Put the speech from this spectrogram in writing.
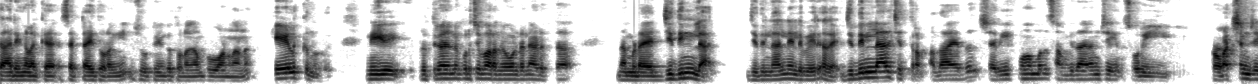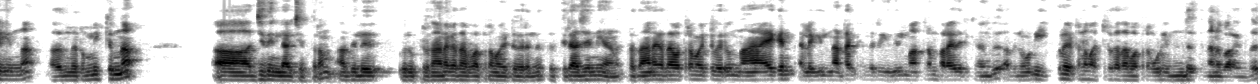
കാര്യങ്ങളൊക്കെ സെറ്റായി തുടങ്ങി. ഷൂട്ടിംഗ് ഒക്കെ തുടങ്ങാൻ പോവാണെന്നാണ് കേൾക്കുന്നത്. ഇനി പൃഥ്വിരാജിനെ കുറിച്ച് പറഞ്ഞുകൊണ്ട് തന്നെ അടുത്ത നമ്മുടെ ജിതിൻ ലാൽ. ജിതിൻ എന്റെ പേര് അതെ ജിതിൻ ലാൽ ചിത്രം. അതായത് ഷരീഫ് മുഹമ്മദ് സംവിധാനം ചെയ്യുന്ന സോറി പ്രൊഡക്ഷൻ ചെയ്യുന്ന അത് നിർമ്മിക്കുന്ന ജിതിൻലാൽ ജിതിൻ ലാൽ ചിത്രം. അതിൽ ഒരു പ്രധാന കഥാപാത്രമായിട്ട് വരുന്നത് പൃഥ്വിരാജനെയാണ് പ്രധാന കഥാപാത്രമായിട്ട് വരും നായകൻ അല്ലെങ്കിൽ നടൻ എന്ന രീതിയിൽ മാത്രം പറയാതിരിക്കുന്നത് അതിനോട് ഈക്വൽ ആയിട്ടുള്ള മറ്റൊരു കഥാപാത്രം കൂടി ഉണ്ട് എന്നാണ് പറയുന്നത്.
